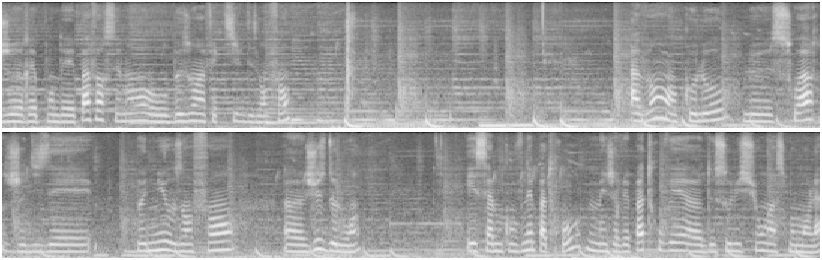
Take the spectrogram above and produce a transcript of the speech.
je répondais pas forcément aux besoins affectifs des enfants. Avant, en colo, le soir, je disais bonne nuit aux enfants euh, juste de loin. Et ça me convenait pas trop, mais j'avais pas trouvé euh, de solution à ce moment-là.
